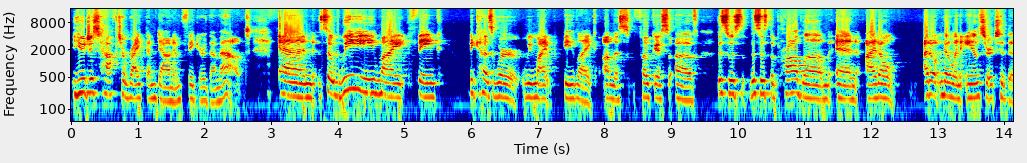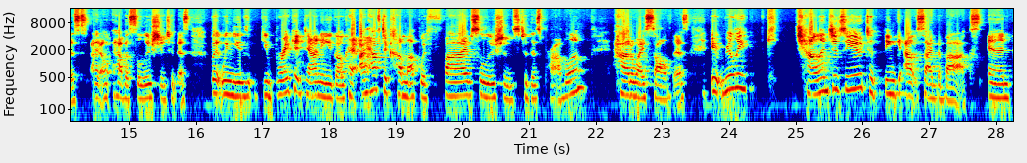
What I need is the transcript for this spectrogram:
You just have to write them down and figure them out. And so we might think because we're we might be like on this focus of this was this is the problem and I don't I don't know an answer to this. I don't have a solution to this. But when you you break it down and you go, okay, I have to come up with five solutions to this problem. How do I solve this? It really challenges you to think outside the box and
